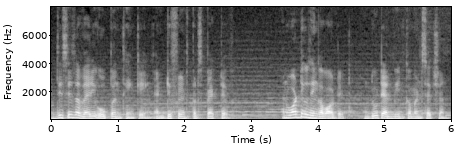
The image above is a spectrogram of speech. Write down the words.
This is a very open thinking and different perspective. And what do you think about it? Do tell me in comment section.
